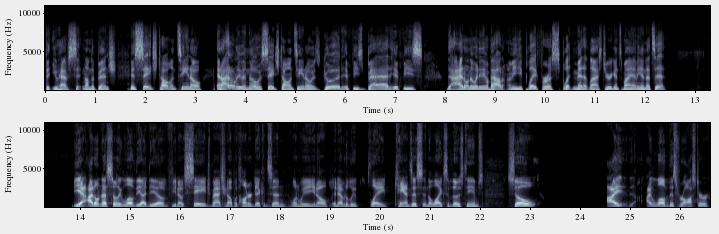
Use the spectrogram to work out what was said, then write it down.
that you have sitting on the bench is Sage Tolentino. And I don't even know if Sage Tolentino is good, if he's bad, if he's. I don't know anything about him. I mean, he played for a split minute last year against Miami, and that's it. Yeah, I don't necessarily love the idea of, you know, Sage matching up with Hunter Dickinson when we, you know, inevitably play Kansas and the likes of those teams. So I I love this roster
